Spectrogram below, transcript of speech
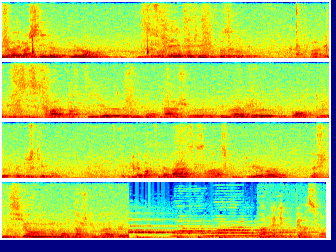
Il y aura des machines tout le long, de ce côté, de ce côté. Et puis ici, ce sera la partie euh, montage euh, des meubles, euh, des portes, tout ce qui est bois. Et puis la partie là-bas, ce sera la sculpture, la finition, le montage du meuble. Les récupérations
